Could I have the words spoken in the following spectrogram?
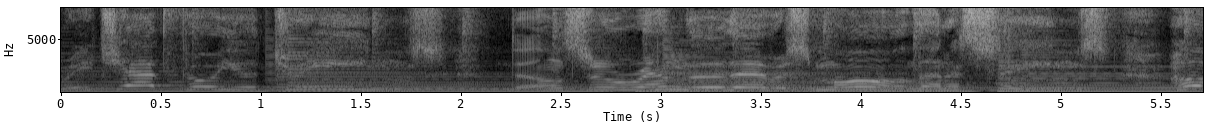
reach out for your dreams. Don't surrender, there is more than it seems. Hold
